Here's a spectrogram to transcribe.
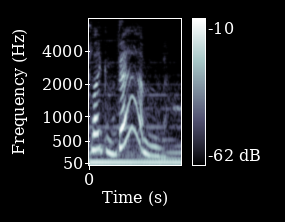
Like them.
